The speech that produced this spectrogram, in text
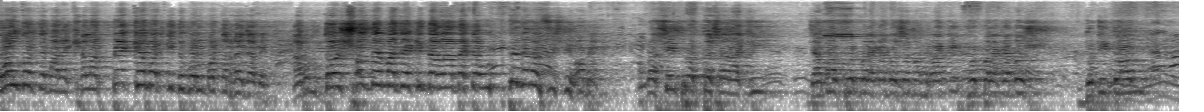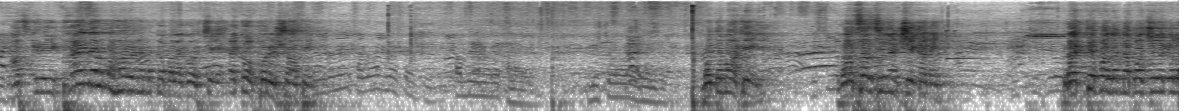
গোল করতে পারে, খেলার প্রেক্ষাপট কিন্তু পরিবর্তন হয়ে যাবে। এবং দর্শকদের মাঝে কিন্তু আলাদা একটা উত্তেজনা সৃষ্টি হবে। আমরা সেই প্রত্যাশা রাখি, জামাল ফুটবল একাদশ এবং রাকিব ফুটবল একাদশ দুটি দল আজকের এই ফাইনাল মহারণে মোকাবেলা করছে, একে অপরের সাথে। মাঠে রাসাল ছিলেন সেখানে। রাখতে পারলেন না বছরে গেল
